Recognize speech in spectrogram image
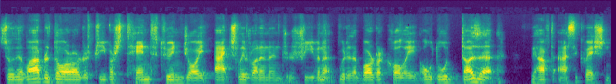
So the Labrador or retrievers tend to enjoy actually running and retrieving it, whereas a border collie, although does it, we have to ask the question,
